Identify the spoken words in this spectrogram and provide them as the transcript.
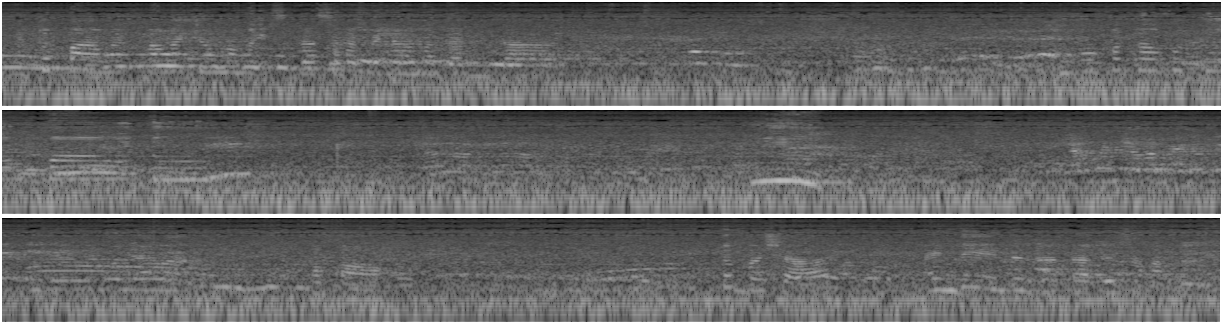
Ito pangit-pangit yung mga isda sa kabila maganda. Nakakatakot ko ang pangit oh. Hmm. Katakot. Ito ba siya? Ay, hindi. Ito nata doon sa kabila.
